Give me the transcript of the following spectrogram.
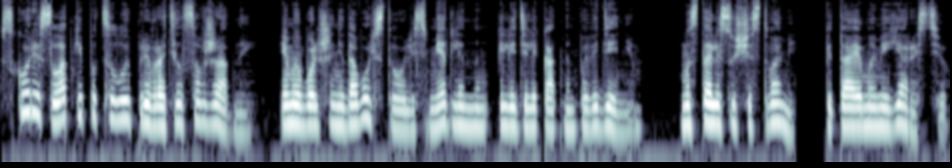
Вскоре сладкий поцелуй превратился в жадный, и мы больше не довольствовались медленным или деликатным поведением. Мы стали существами, питаемыми яростью,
